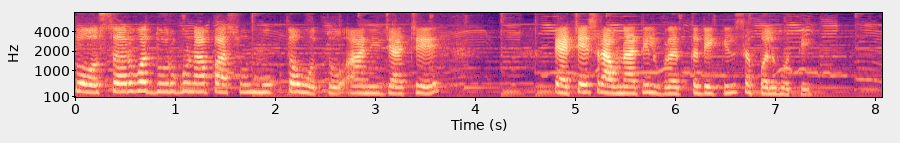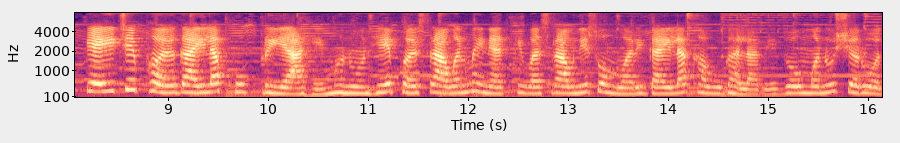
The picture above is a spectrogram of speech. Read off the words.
तो सर्व दुर्गुणापासून मुक्त होतो आणि ज्याचे त्याचे श्रावणातील व्रत देखील सफल होते. केळीचे फळ गाईला खूप प्रिय आहे. म्हणून हे फळ श्रावण महिन्यात किंवा श्रावणी सोमवारी गाईला खाऊ घालावे. जो मनुष्य रोज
